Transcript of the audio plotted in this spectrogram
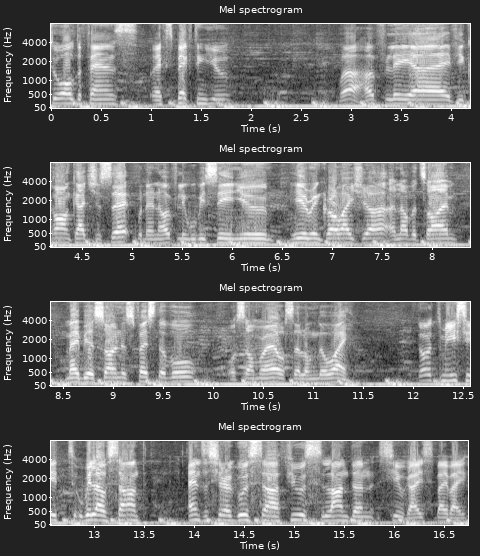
to all the fans expecting you? Well, hopefully, uh, if you can't catch a set, but then hopefully we'll be seeing you here in Croatia another time, maybe a Sonus festival or somewhere else along the way. Don't miss it. We love sound. Enzo Siragusa, Fuse London. See you guys. Bye bye.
